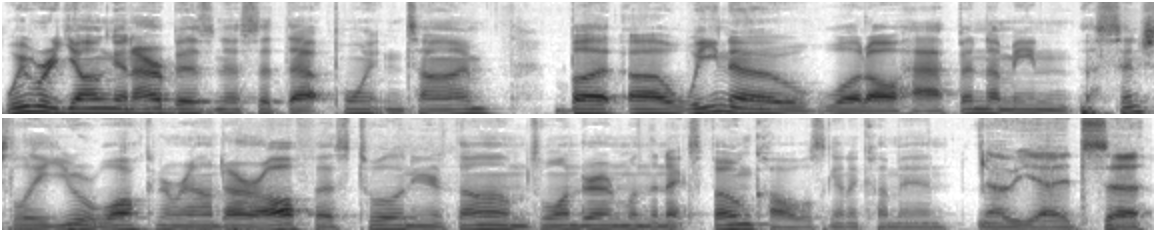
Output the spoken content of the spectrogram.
we were young in our business at that point in time, but uh, we know what all happened. I mean, essentially, you were walking around our office, twiddling your thumbs, wondering when the next phone call was going to come in. Oh yeah, it's uh,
